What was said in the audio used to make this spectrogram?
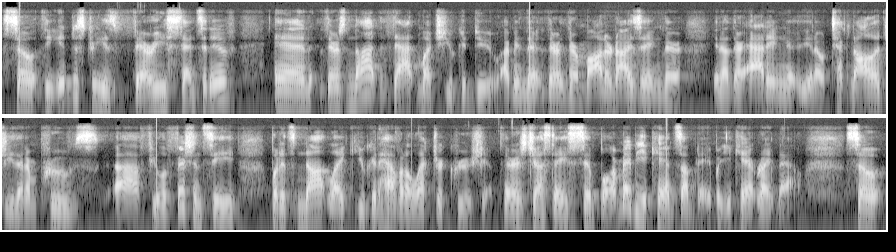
So the industry is very sensitive and there's not that much you could do. I mean, they're, they're, they're modernizing, they're, you know, they're adding, you know, technology that improves uh, fuel efficiency, but it's not like you can have an electric cruise ship. There's just a simple, or maybe you can someday, but you can't right now. So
